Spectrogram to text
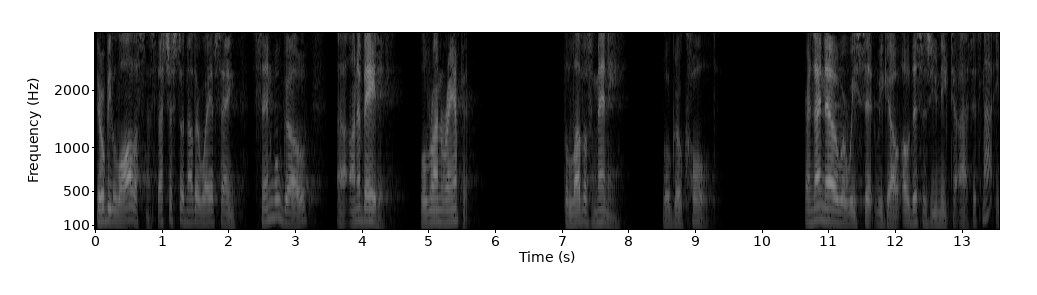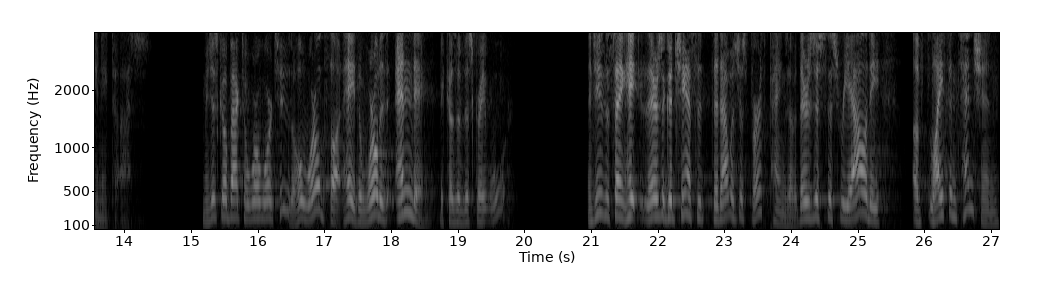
There will be lawlessness. That's just another way of saying sin will go uh, unabated, will run rampant. The love of many will grow cold. Friends, I know where we sit, we go, oh, this is unique to us. It's not unique to us. I mean, just go back to World War II. The whole world thought, hey, the world is ending because of this great war. And Jesus is saying, hey, there's a good chance that, that that was just birth pangs of it. There's just this reality of life in tension,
